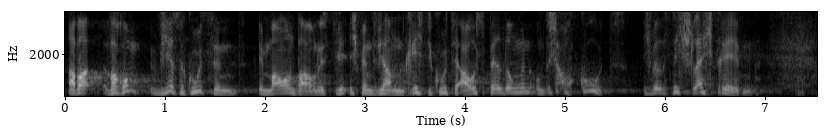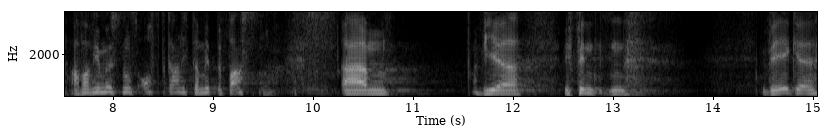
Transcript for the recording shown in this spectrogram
Aber warum wir so gut sind im Mauernbauen ist, ich finde, wir haben richtig gute Ausbildungen und das ist auch gut. Ich will es nicht schlecht reden. Aber wir müssen uns oft gar nicht damit befassen. Ähm, wir, wir finden Wege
